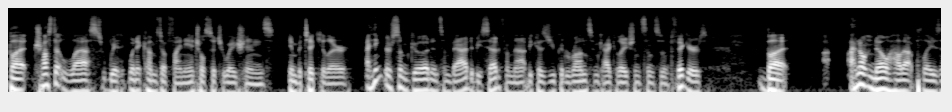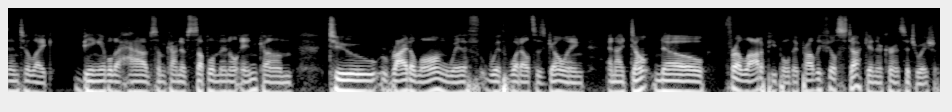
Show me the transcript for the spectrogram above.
But trust it less with when it comes to financial situations in particular. I think there's some good and some bad to be said from that because you could run some calculations and some figures. But i don't know how that plays into like being able to have some kind of supplemental income to ride along with with what else is going. And i don't know for a lot of people they probably feel stuck in their current situation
